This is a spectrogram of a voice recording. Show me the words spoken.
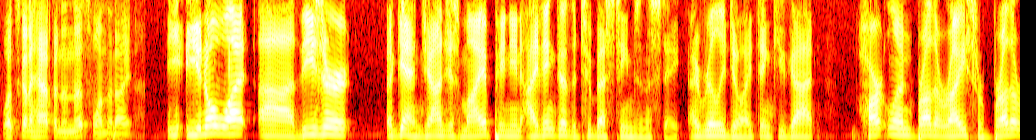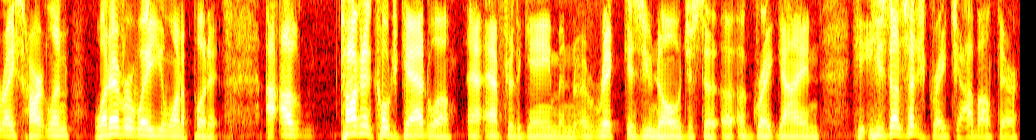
what's going to happen in this one tonight? You, you know what? Uh, these are again, John. Just my opinion. I think they're the two best teams in the state. I really do. I think you got Hartland, Brother Rice, or Brother Rice, Hartland, whatever way you want to put it. I, I'll, talking to Coach Gadwa after the game, and uh, Rick, as you know, just a, a great guy, and he, he's done such a great job out there.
